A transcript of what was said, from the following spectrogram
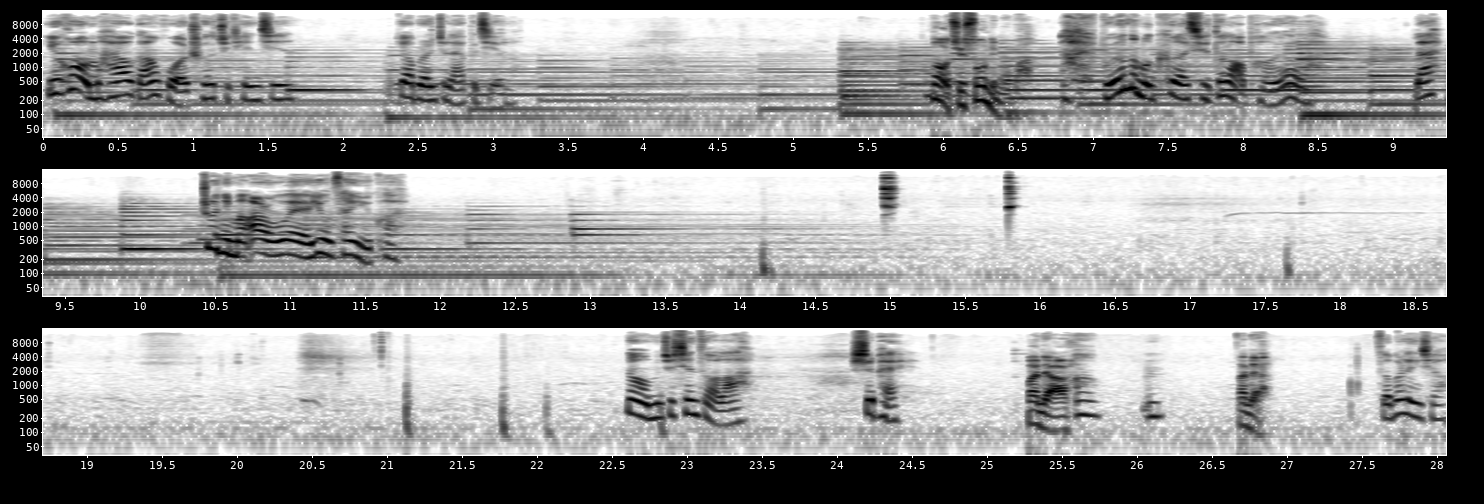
一会儿我们还要赶火车去天津，要不然就来不及了。那我去送你们吧。哎，不用那么客气，都老朋友了。来，祝你们二位用餐愉快。那我们就先走了，失陪。慢点儿。嗯嗯，慢点。走吧，凌霄。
